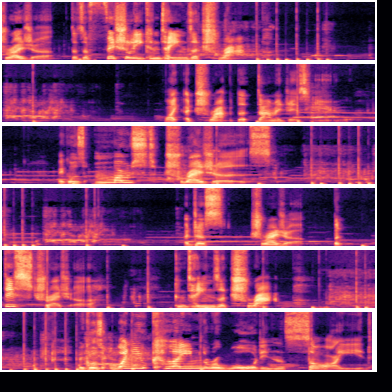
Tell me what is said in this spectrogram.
treasure that officially contains a trap. Like a trap that damages you. Because most treasures just treasure. But this treasure contains a trap. Because when you claim the reward inside,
